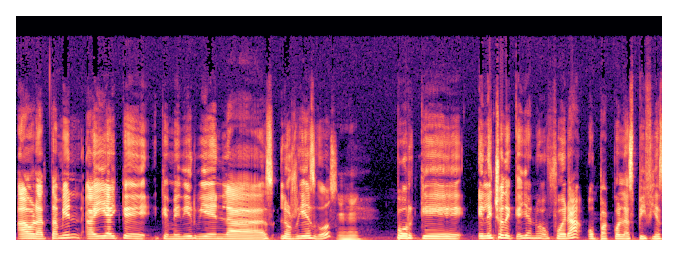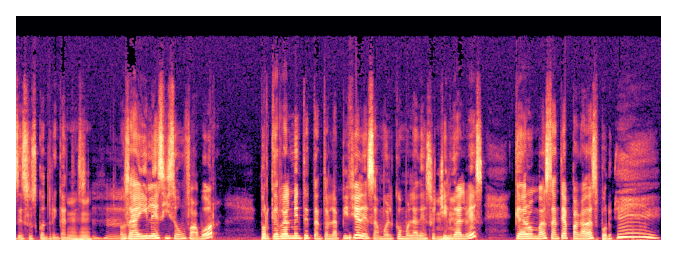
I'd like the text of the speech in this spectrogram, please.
Ahora, también ahí hay que, que medir bien las, los riesgos, porque el hecho de que ella no fuera opacó las pifias de sus contrincantes. O sea, ahí les hizo un favor, porque realmente tanto la pifia de Samuel como la de Xochitl Ujú. Galvez quedaron bastante apagadas por "Eh,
